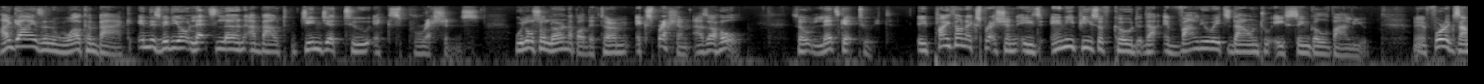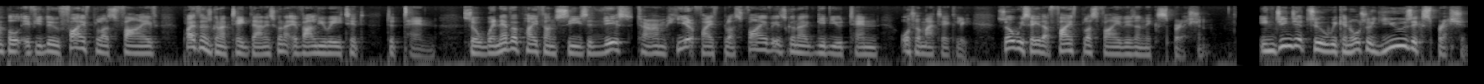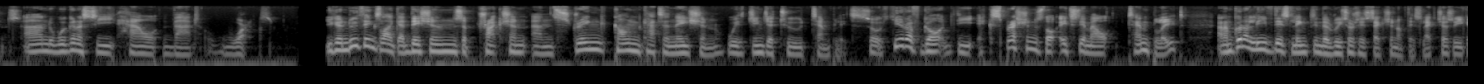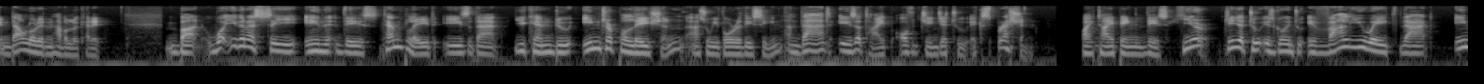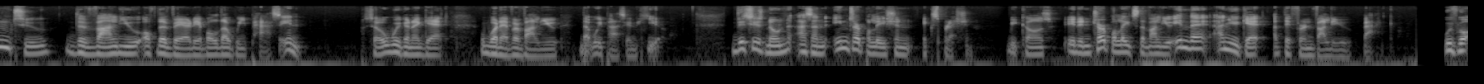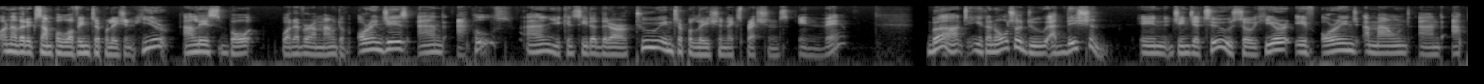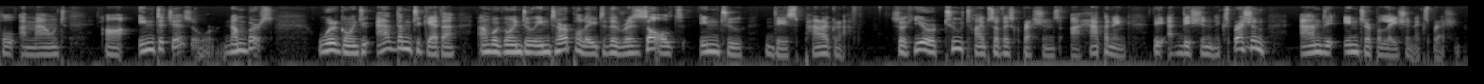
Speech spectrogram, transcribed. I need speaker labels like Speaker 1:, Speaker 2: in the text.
Speaker 1: Hi guys and welcome back. In this video, let's learn about Jinja 2 expressions. We'll also learn about the term expression as a whole. So let's get to it. A Python expression is any piece of code that evaluates down to a single value. Uh, for example, if you do 5 plus 5, Python's going to take that and it's going to evaluate it to 10. So whenever Python sees this term here, 5 plus 5, is going to give you 10 automatically. So we say that 5 plus 5 is an expression. In Jinja 2, we can also use expressions, and we're going to see how that works. You can do things like addition, subtraction, and string concatenation with Jinja 2 templates. So here I've got the expressions.html template, and I'm going to leave this linked in the resources section of this lecture, so you can download it and have a look at it. But what you're going to see in this template is that you can do interpolation, as we've already seen, and that is a type of Jinja 2 expression by typing this here, Jinja2 is going to evaluate that into the value of the variable that we pass in. So we're going to get whatever value that we pass in here. This is known as an interpolation expression because it interpolates the value in there and you get a different value back. We've got another example of interpolation here. Alice bought whatever amount of oranges and apples and you can see that there are two interpolation expressions in there. But you can also do addition in Jinja 2. So here, if orange amount and apple amount are integers or numbers, we're going to add them together and we're going to interpolate the result into this paragraph. So here two types of expressions are happening, the addition expression and the interpolation expression.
